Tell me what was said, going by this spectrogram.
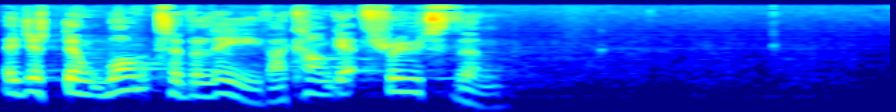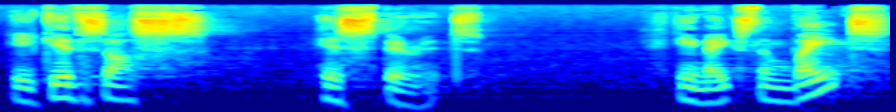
They just don't want to believe. I can't get through to them. He gives us his spirit. He makes them wait,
